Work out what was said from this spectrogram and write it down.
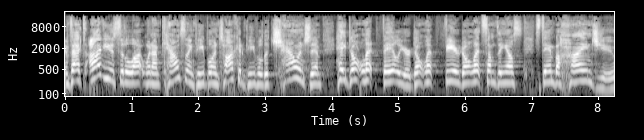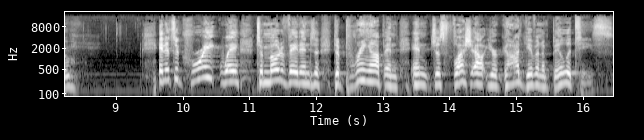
In fact, I've used it a lot when I'm counseling people and talking to people to challenge them hey, don't let failure, don't let fear, don't let something else stand behind you. And it's a great way to motivate and to, to bring up and, and just flesh out your God given abilities.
